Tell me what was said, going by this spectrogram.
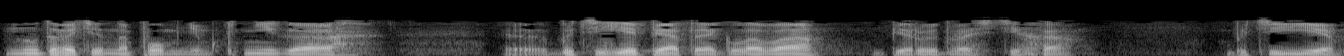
Ну, давайте напомним. Книга э, «Бытие», пятая глава, первые два стиха. «Бытие»,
